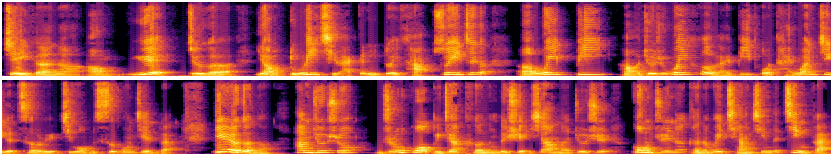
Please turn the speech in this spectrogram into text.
这个呢，嗯，越这个要独立起来跟你对抗，所以这个呃威逼哈，就是威吓来逼迫台湾这个策略，其实我们司空见惯。第二个呢，他们就说，如果比较可能的选项呢，就是共军呢可能会强行的进犯，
